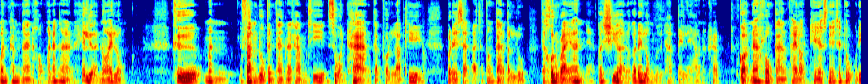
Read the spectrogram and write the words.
วันทำงานของพนักงานให้เหลือน้อยลง คือมันฟังดูเป็นการกระทำที่สวนทางกับผลลัพธ์ที่บริษัทอาจจะต้องการบรรลุ แต่คุณไรอันเนี่ยก็เชื่อแล้วก็ได้ลงมือทำไปแล้วนะครับ ก่อนหน้าโครงการ Pilot Test นี้จะถูกริ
